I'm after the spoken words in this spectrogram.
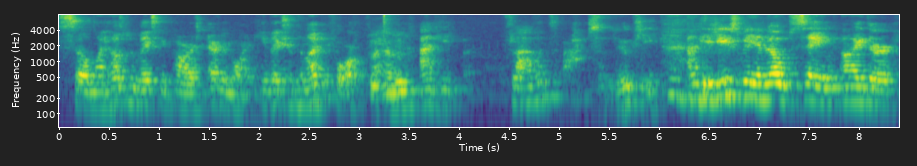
So my husband makes me porridge every morning. He makes it the night before Can I have them? and he, Flahavan's, absolutely. And he leaves me a note saying either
